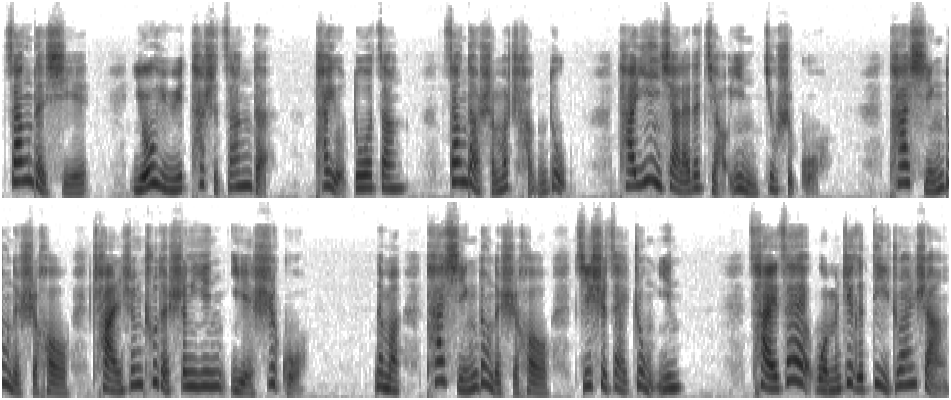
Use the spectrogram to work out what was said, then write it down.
脏的鞋，由于它是脏的，它有多脏，脏到什么程度，它印下来的脚印就是果，它行动的时候产生出的声音也是果。那么它行动的时候，即是在种因，踩在我们这个地砖上。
